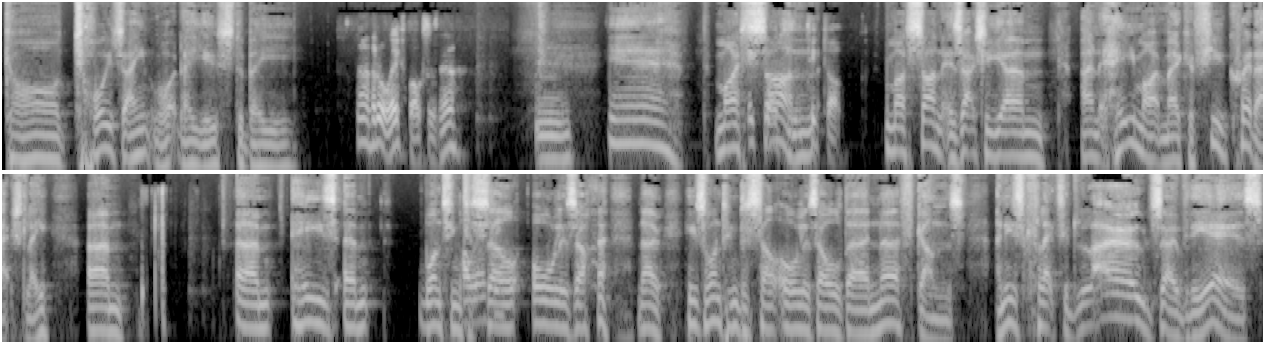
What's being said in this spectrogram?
God, toys ain't what they used to be. no, they're all Xboxes now. Yeah. My Xboxes son, TikTok. My son is actually, um, and he might make a few quid actually. Um, um, he's, um, wanting to Oh, is he? sell all his, no, he's wanting to sell all his old, uh, Nerf guns and he's collected loads over the years.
